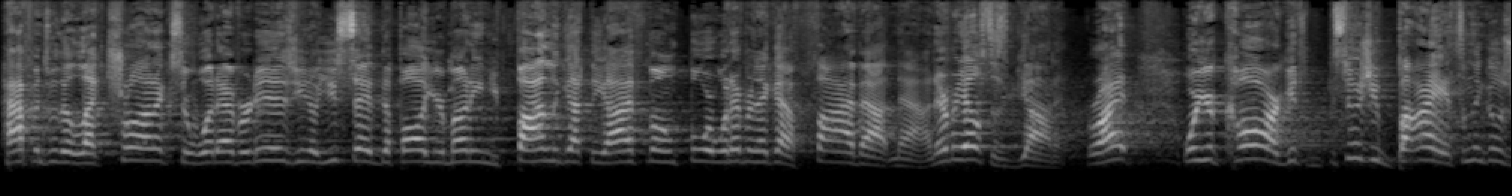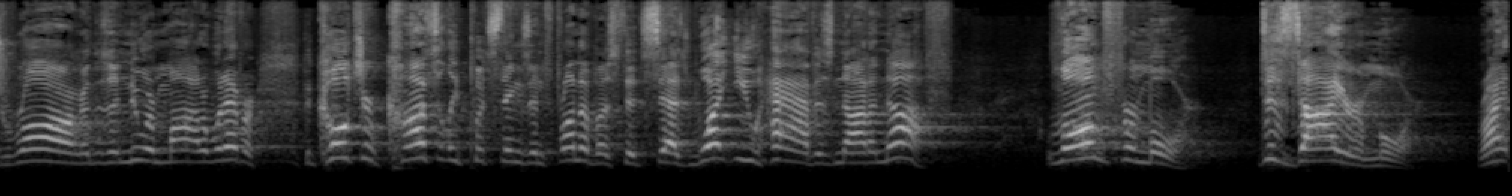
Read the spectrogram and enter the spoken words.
happens with electronics or whatever it is. You know, you saved up all your money and you finally got the iPhone 4, whatever, and they got a 5 out now, and everybody else has got it, right? Or your car gets, as soon as you buy it, something goes wrong, or there's a newer model, whatever. The culture constantly puts things in front of us that says what you have is not enough. Long for more, desire more, right?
